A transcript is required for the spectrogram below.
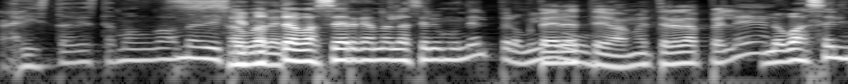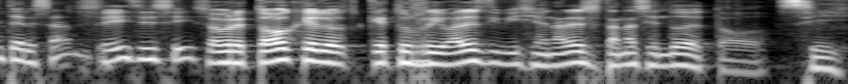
Ahí está, está Montgomery, que Sobre- no te va a hacer ganar la Serie Mundial, pero mira, Pero te va a meter a la pelea. lo va a hacer interesante. Sí, sí, sí. Sobre todo que, los, que tus rivales divisionales están haciendo de todo. Sí.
